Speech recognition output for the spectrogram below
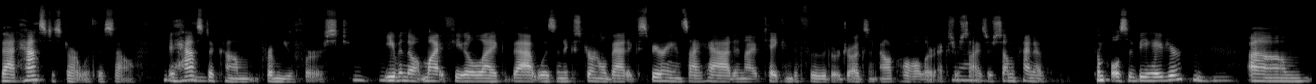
that has to start with the self. It has Mhm. to come from you 1st Mhm. even though it might feel like that was an external bad experience I had and I've taken to food or drugs and alcohol or exercise or some kind of compulsive behavior, Mhm. um,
